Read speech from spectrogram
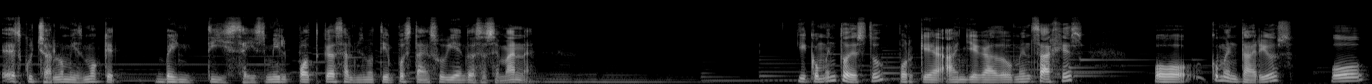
escuchar lo mismo que 26.000 podcasts al mismo tiempo están subiendo esa semana. Y comento esto porque han llegado mensajes o comentarios o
